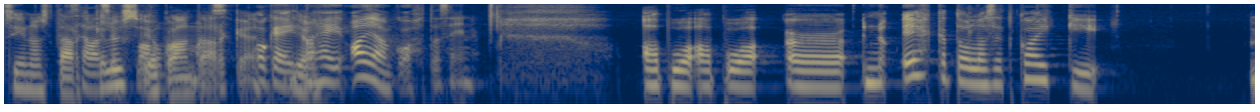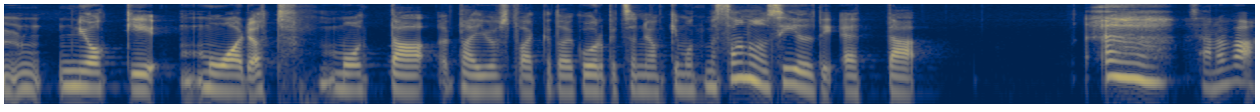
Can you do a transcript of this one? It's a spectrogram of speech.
Siinä on tärkkelys, joka on tärkeä. Okei, Joo. no hei, ajankohtaisin. Apua, apua. Öö, no ehkä tollaset kaikki gnocchi-muodot, mutta, tai just vaikka toi kurpitsa gnocchi, mutta mä sanon silti, että Sano vaan.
